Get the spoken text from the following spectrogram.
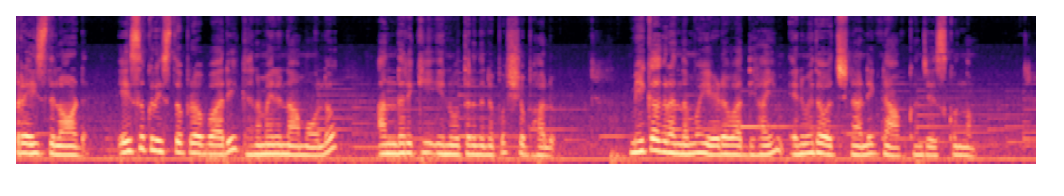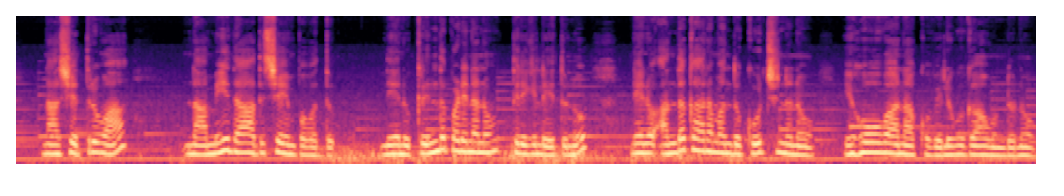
ప్రైజ్ ది లార్డ్. యేసుక్రీస్తు ప్రభు వారి ఘనమైన నామంలో అందరికీ ఈ నూతన దినపు శుభాలు. మీకా గ్రంథము ఏడవ అధ్యాయం ఎనిమిదవ వచనాన్ని జ్ఞాపకం చేసుకుందాం. నా శత్రువ నా మీద అతిశయింపవద్దు. నేను క్రింద పడినను తిరిగి లేతును. నేను అంధకారమందు కూర్చున్నను. యహోవా నాకు వెలుగుగా ఉండును.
